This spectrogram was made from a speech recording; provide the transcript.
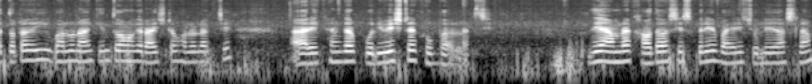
এতটাই ভালো না, কিন্তু আমাকে রাইসটা ভালো লাগছে। আর এখানকার পরিবেশটা খুব ভালো লাগছে। দিয়ে আমরা খাওয়া দাওয়া শেষ করে বাইরে চলে আসলাম।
